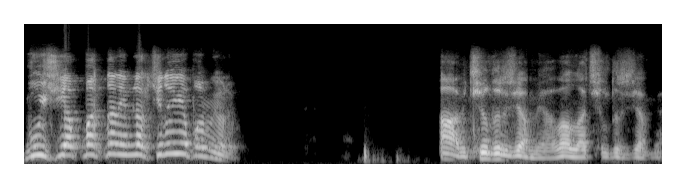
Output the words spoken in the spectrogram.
Bu işi yapmaktan emlakçılığı yapamıyorum. Abi çıldıracağım ya. Vallahi çıldıracağım ya.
